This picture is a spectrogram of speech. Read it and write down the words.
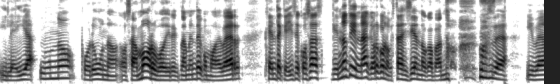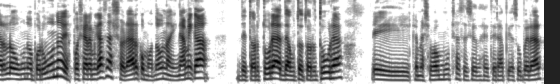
y leía uno por uno, o sea, morbo directamente, como de ver gente que dice cosas que no tienen nada que ver con lo que estás diciendo, capaz, ¿no? o sea, y verlo uno por uno y después llegar a mi casa a llorar como toda una dinámica de tortura, de autotortura, eh, que me llevó muchas sesiones de terapia a superar.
